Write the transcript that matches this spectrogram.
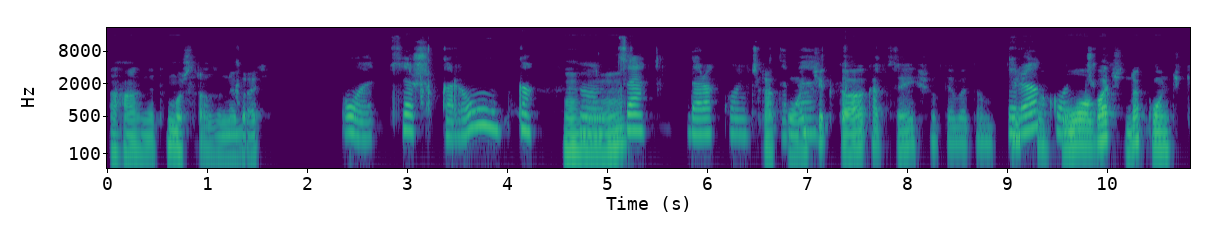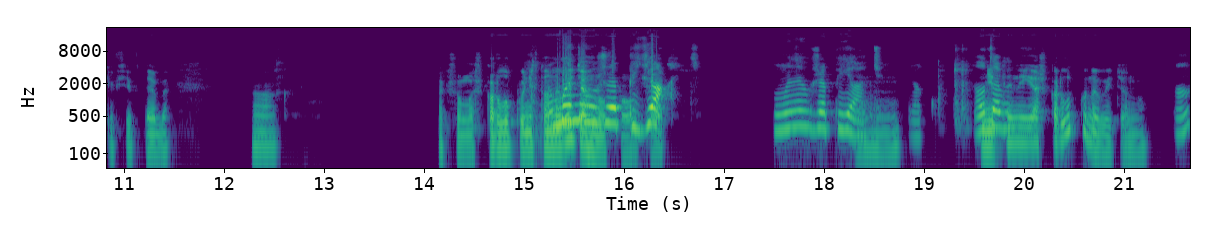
Ага, не тут можеш сразу не брати. О, це ж коробка. Угу. Це дракончик. тебе. Дракончик, так, а цей що в тебе там? Дракончик. О, бач, дракончики всі в тебе. Так. Так що, ми шкарлупку ніхто У не мене витягнув? вже п'ять. У мене вже п'ять Мгм. драконів. А у Ні, ти не я шкарлупку не витягнув? А?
